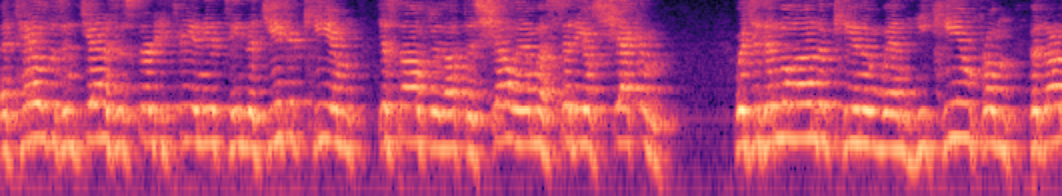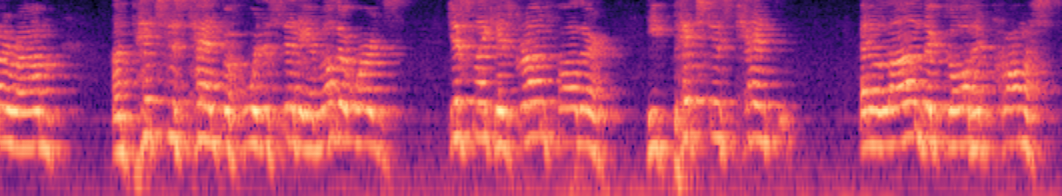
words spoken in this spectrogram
it tells us in Genesis 33 and 18 that Jacob came just after that to Shalem, a city of Shechem, which is in the land of Canaan, when he came from Padan Aram and pitched his tent before the city. In other words, just like his grandfather, he pitched his tent in a land that God had promised,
